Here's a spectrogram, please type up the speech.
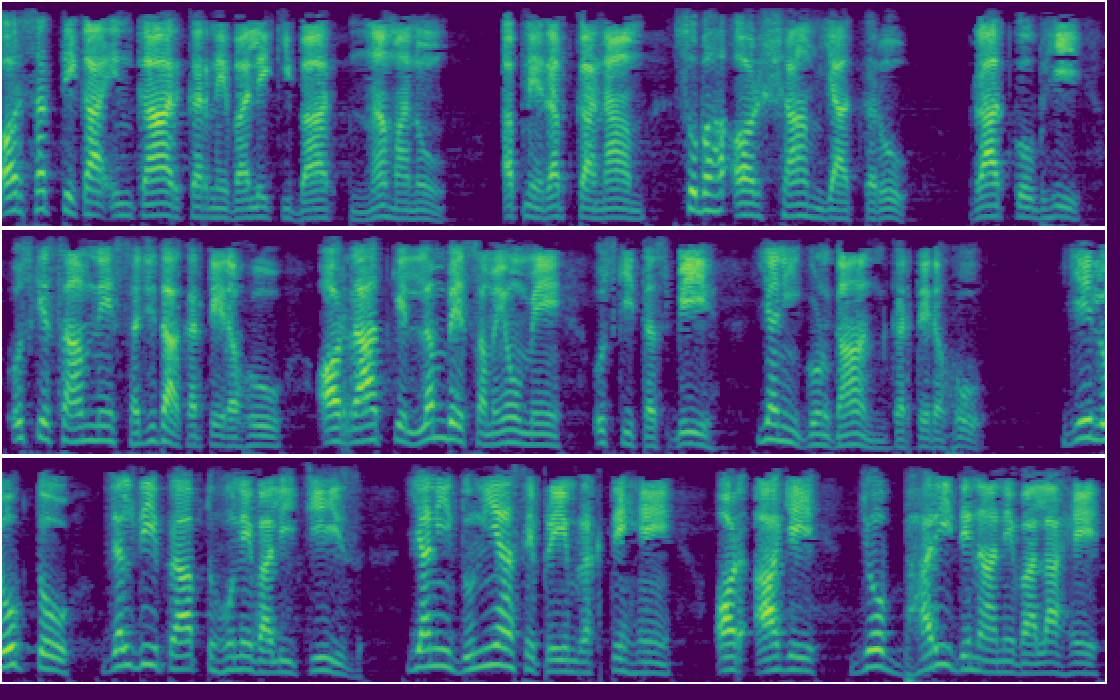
और सत्य का इनकार करने वाले की बात न मानो। अपने रब का नाम सुबह और शाम याद करो। रात को भी उसके सामने सजदा करते रहो और रात के लंबे समयों में उसकी तस्बीह यानी गुणगान करते रहो। ये लोग तो जल्दी प्राप्त होने वाली चीज़ यानी दुनिया से प्रेम रखते हैं और आगे जो भारी दिन आने वाला है,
